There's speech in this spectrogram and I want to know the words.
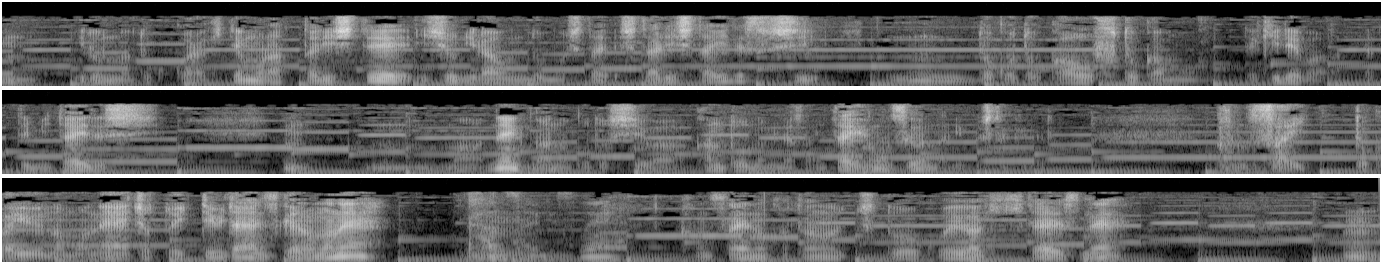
うん、いろんなとこから来てもらったりして、一緒にラウンドもしたしたりしたいですし、うん、どことかオフとかもできればやってみたいですし、うん、うん、まあね、あの、今年は関東の皆さんに大変お世話になりましたけれど、関西とかいうのもね、ちょっと行ってみたいんですけどもね。関西ですね。関西の方のちょっと声が聞きたいですね。うん。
